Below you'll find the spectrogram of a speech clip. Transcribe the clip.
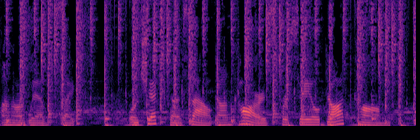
on our website or check us out on carsforsale.com.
